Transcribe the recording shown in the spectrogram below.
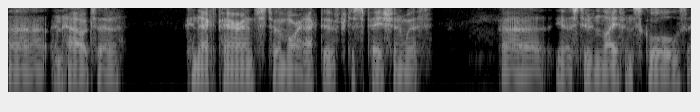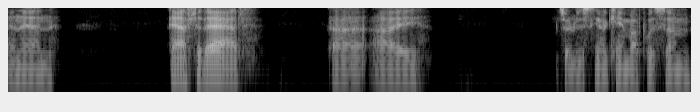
uh, and how to connect parents to a more active participation with uh, you know student life in schools and then after that uh, i sort of just you know came up with some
